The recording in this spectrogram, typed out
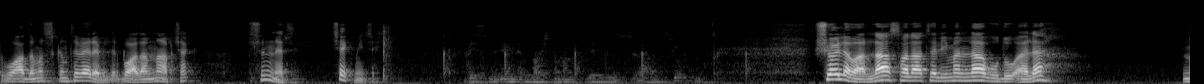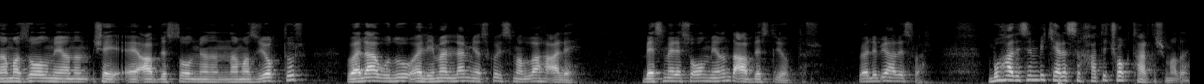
Bu adama sıkıntı verebilir. Bu adam ne yapacak? Sünnet. Çekmeyecek. Besmeleyle başlamak diye bir hadis yok mu? Şöyle var. La salate limen la vudu ele. Namazı olmayanın şey e, abdesti olmayanın namazı yoktur. Ve la vudu limen lem yaskur ismallah aleyh. Besmelesi olmayanın da abdesti yoktur. Böyle bir hadis var. Bu hadisin bir kere sıhhati çok tartışmalı.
